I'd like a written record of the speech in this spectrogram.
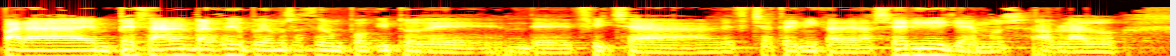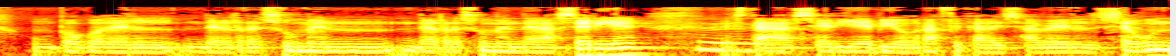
para empezar, me parece que podemos hacer un poquito de, de ficha, de ficha técnica de la serie. Ya hemos hablado un poco del, del resumen, del resumen de la serie, Mm. esta serie biográfica de Isabel II,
